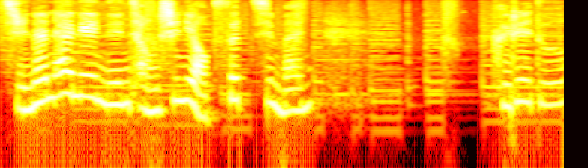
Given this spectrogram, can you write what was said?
지난 한 해는 정신이 없었지만, 그래도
